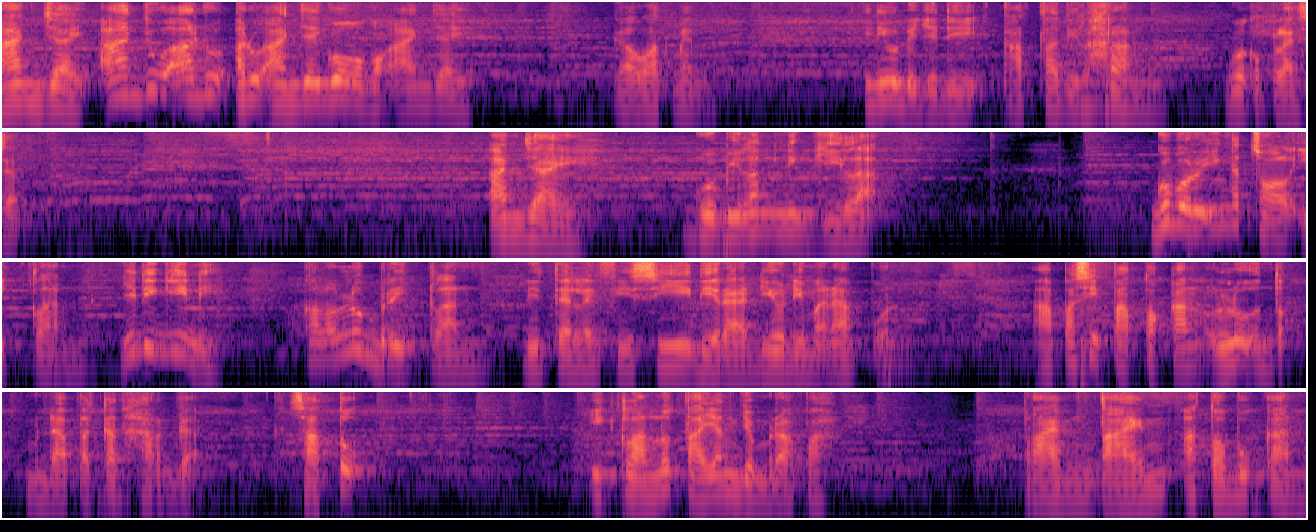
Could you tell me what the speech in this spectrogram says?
Anjay, aduh, aduh, aduh, anjay gue ngomong anjay. Gawat men. Ini udah jadi kata dilarang. Gue kepleset. Anjay, gue bilang ini gila. Gue baru inget soal iklan. Jadi gini, kalau lu beriklan di televisi, di radio, di mana pun, apa sih patokan lu untuk mendapatkan harga? Satu, iklan lu tayang jam berapa? Prime time atau bukan?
